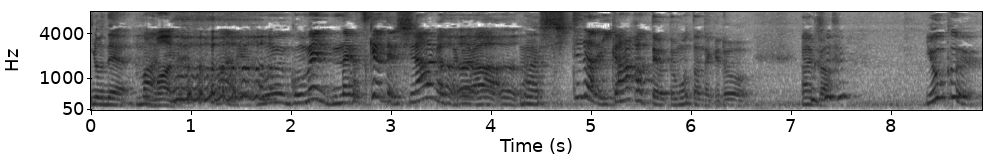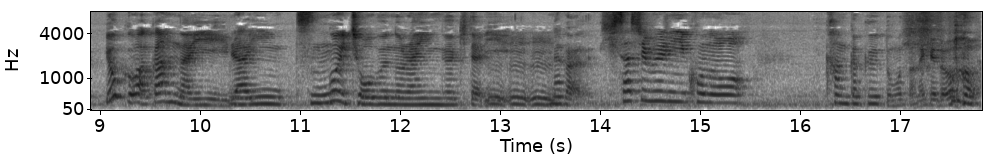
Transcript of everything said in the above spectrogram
よね。まあ、まあね。まあね。ごめんなんか付き合ってる知らなかったから、うんうんうんなん。か知ってたら行かなかったよって思ったんだけどなんかよくよくわかんない LINE、すんごい長文の LINE が来たり、うんうんうん。なんか久しぶりにこの感覚と思ったんだけど なんか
